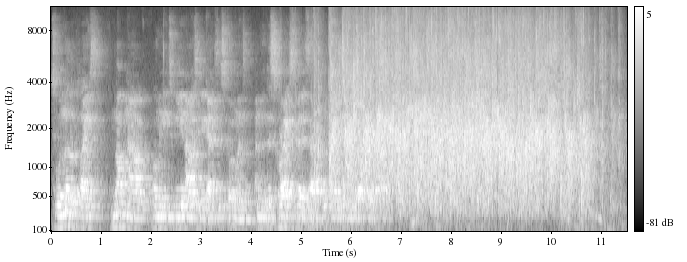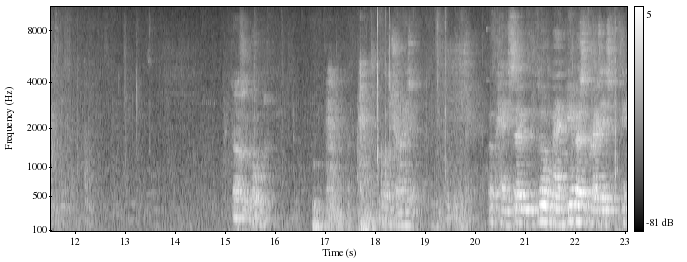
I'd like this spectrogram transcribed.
to another place, not now, when we need to be united against this government and the disgrace that is their application of universal credit. Councillor Court. Well tried. Okay, so Lord Mayor, universal credit in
